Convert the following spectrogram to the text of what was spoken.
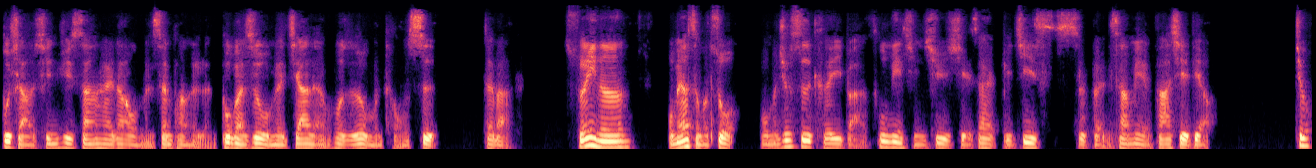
不小心去伤害到我们身旁的人，不管是我们的家人或者是我们同事，对吧？所以呢，我们要怎么做？我们就是可以把负面情绪写在笔记纸本上面发泄掉。就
